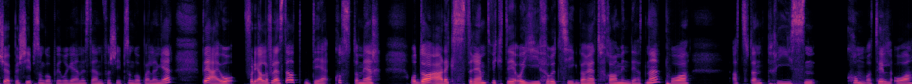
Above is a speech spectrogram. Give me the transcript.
kjøpe skip som går på hydrogen istedenfor skip som går på LNG, det er jo for de aller fleste at det koster mer. Og da er det ekstremt viktig å gi forutsigbarhet fra myndighetene på at den prisen kommer til å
